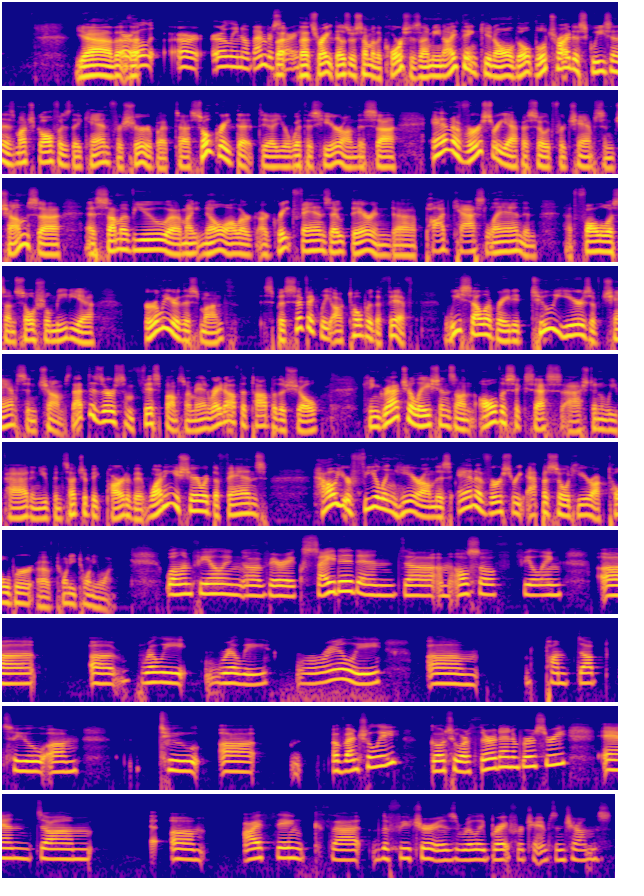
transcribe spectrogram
Yeah, that, that- early, or early November. That- sorry. That's right. Those are some of the courses. I mean, I think you know they'll they'll try to squeeze in as much golf as they can for sure. But uh, so great that uh, you're with us here on this uh, anniversary episode for Champs and Chums. Uh, as some of you uh, might know, all our, our great fans out there in uh, podcast land and uh, follow us on social media. Earlier this month, specifically October the 5th, we celebrated two years of champs and chums. That deserves some fist bumps, my man, right off the top of the show. Congratulations on all the success, Ashton, we've had, and you've been such a big part of it. Why don't you share with the fans how you're feeling here on this anniversary episode here, October of 2021? Well, I'm feeling uh, very excited, and uh, I'm also feeling uh, uh, really, really, really um, pumped up to um, to uh, eventually go to our third anniversary, and um, um, I think that the future is really bright for Champs and Chums.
